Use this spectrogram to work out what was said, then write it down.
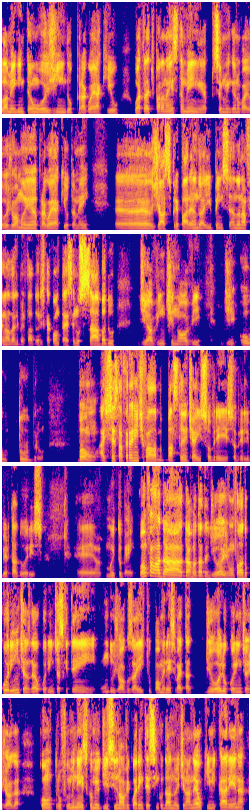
Flamengo, então, hoje indo para Guayaquil. O Atlético Paranaense também, é, se eu não me engano, vai hoje ou amanhã para Guayaquil também. Uh, já se preparando aí, pensando na final da Libertadores, que acontece no sábado, dia 29 de outubro. Bom, a sexta-feira a gente fala bastante aí sobre, sobre Libertadores. É, muito bem. Vamos falar da, da rodada de hoje, vamos falar do Corinthians, né? O Corinthians que tem um dos jogos aí que o Palmeirense vai estar tá de olho. O Corinthians joga contra o Fluminense, como eu disse, 9h45 da noite na Neoquímica Arena.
